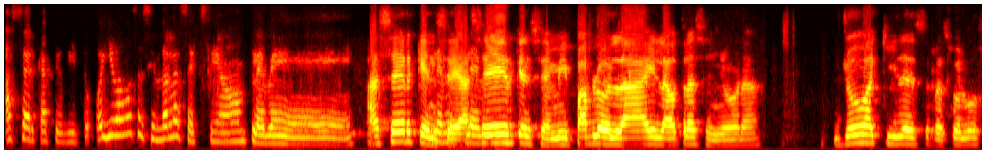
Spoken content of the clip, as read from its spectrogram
acércate, Huguito. Oye, vamos haciendo la sección, plebe. Acérquense, Plebe, plebe. acérquense. Mi Pablo Lai, la otra señora. Yo aquí les resuelvo,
